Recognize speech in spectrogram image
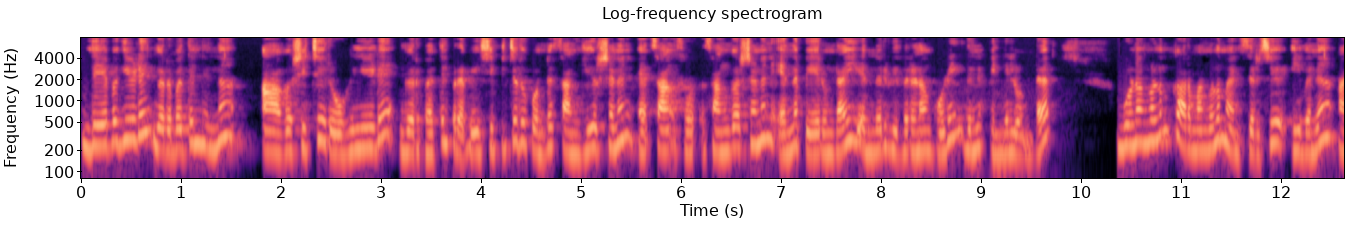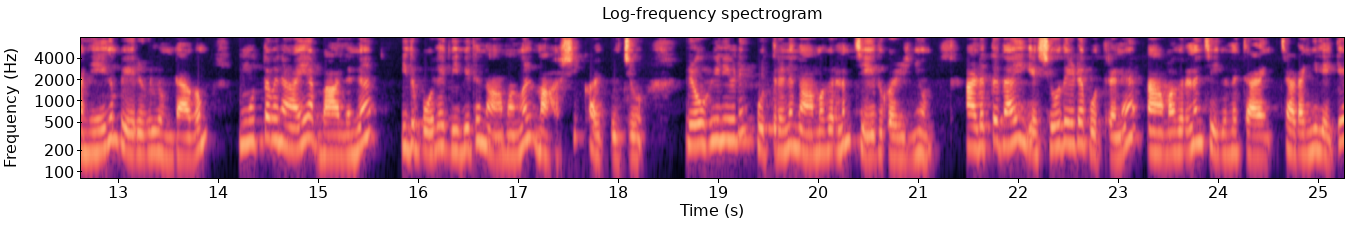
ദേവകിയുടെ ഗർഭത്തിൽ നിന്ന് ആകർഷിച്ച് രോഹിണിയുടെ ഗർഭത്തിൽ പ്രവേശിപ്പിച്ചതുകൊണ്ട് സങ്കീർഷണൻ സംഘർഷണൻ എന്ന പേരുണ്ടായി എന്നൊരു വിവരണം കൂടി ഇതിന് പിന്നിലുണ്ട്. ഗുണങ്ങളും കർമ്മങ്ങളും അനുസരിച്ച് ഇവന് അനേകം പേരുകൾ ഉണ്ടാകും മൂത്തവനായ ബാലന് ഇതുപോലെ വിവിധ നാമങ്ങൾ മഹർഷി കൽപ്പിച്ചു. രോഹിണിയുടെ പുത്രന് നാമകരണം ചെയ്തു കഴിഞ്ഞു. അടുത്തതായി യശോദയുടെ പുത്രന് നാമകരണം ചെയ്യുന്ന ചടങ്ങിലേക്ക്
